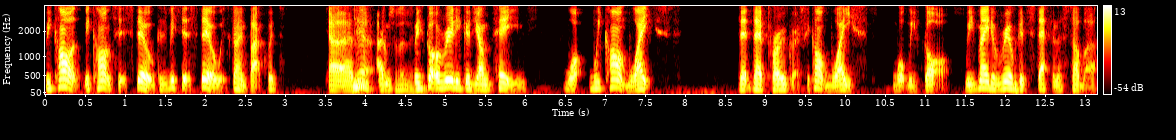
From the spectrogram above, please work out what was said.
We can't we can't sit still because if we sit still, it's going backwards. Um, yeah, absolutely. We've got a really good young team. What we can't waste that their progress. We can't waste what we've got we've made a real good step in the summer,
